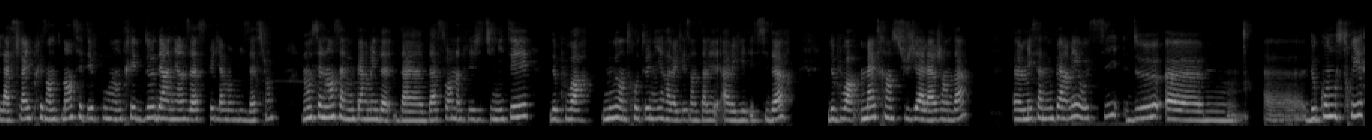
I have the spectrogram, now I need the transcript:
la slide présentement, c'était pour montrer deux derniers aspects de la mobilisation non seulement ça nous permet d'asseoir notre légitimité, de pouvoir nous entretenir avec les, décideurs, de pouvoir mettre un sujet à l'agenda, euh, mais ça nous permet aussi de, euh, euh, de construire,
